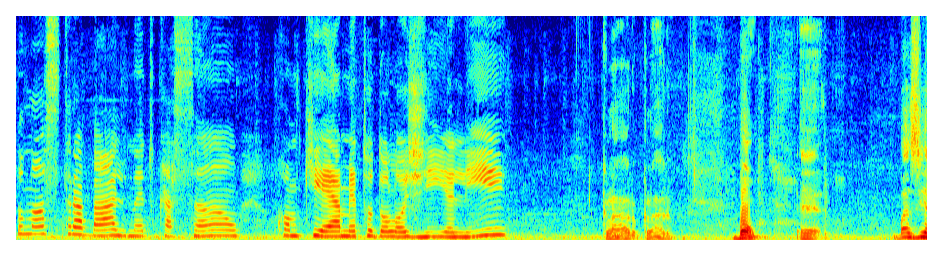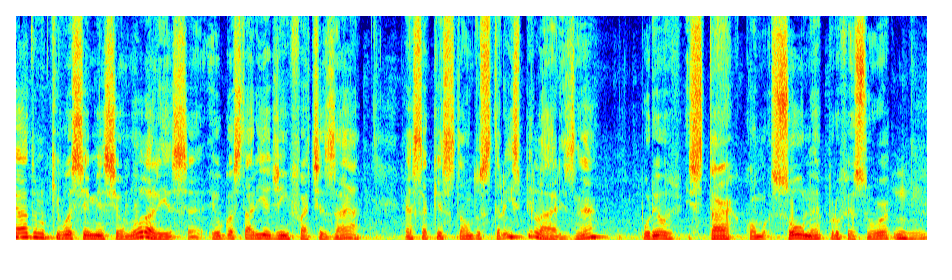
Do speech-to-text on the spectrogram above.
do nosso trabalho na educação, como que é a metodologia ali. Claro, claro. Bom, é, baseado no que você mencionou, Larissa, eu gostaria de enfatizar essa questão dos três pilares, né? Por eu estar como sou, né, professor, uhum.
